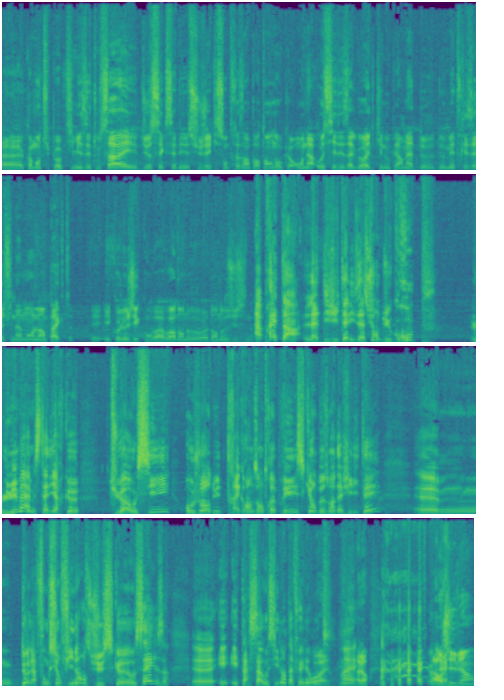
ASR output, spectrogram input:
euh, comment tu peux optimiser tout ça et Dieu sait que c'est des sujets qui sont très importants donc on a aussi des algorithmes qui nous permettent de, maîtriser finalement l'impact écologique qu'on va avoir dans nos, dans nos usines. Après, tu as la digitalisation du groupe lui-même, c'est-à-dire que tu as aussi aujourd'hui de très grandes entreprises qui ont besoin d'agilité. euh, de la fonction finance jusqu'au sales euh, et tu as ça aussi dans ta feuille de route Ouais. Alors, Alors j'y viens.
